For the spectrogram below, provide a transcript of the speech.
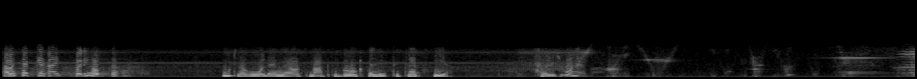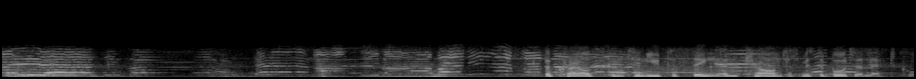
Aber es hat gereicht für die Hauptsache. Guter Rohländer aus Magdeburg belegte Platz 4. Völlig unerwartet. The crowds continued to sing and chant as Mr. Botha left court.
